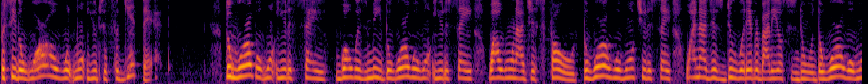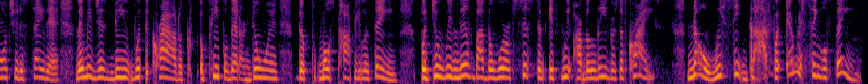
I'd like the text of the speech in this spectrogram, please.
But see, the world would want you to forget that. The world will want you to say, Woe is me. The world will want you to say, Why won't I just fold? The world will want you to say, Why not just do what everybody else is doing? The world will want you to say that. Let me just be with the crowd of, of people that are doing the p- most popular thing. But do we live by the world system if we are believers of Christ? No, we seek God for every single thing.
